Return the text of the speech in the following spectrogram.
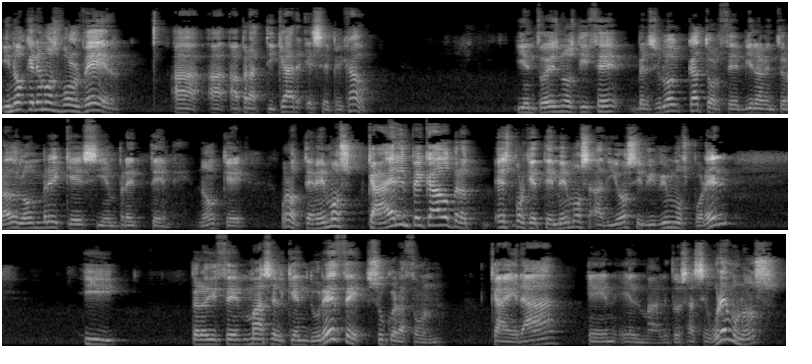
y no queremos volver a practicar ese pecado. Y entonces nos dice, versículo 14, bienaventurado el hombre que siempre teme, ¿no? Que, bueno, tememos caer en pecado, pero es porque tememos a Dios y vivimos por Él. Y, pero dice, más el que endurece su corazón caerá en el mal. Entonces asegurémonos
